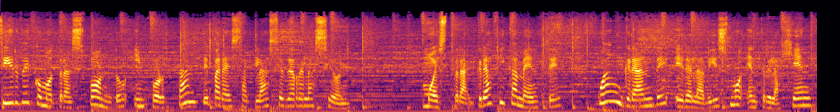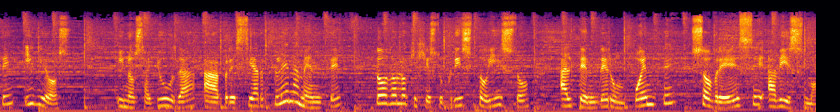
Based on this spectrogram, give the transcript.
sirve como trasfondo importante para esa clase de relación. Muestra gráficamente cuán grande era el abismo entre la gente y Dios y nos ayuda a apreciar plenamente todo lo que Jesucristo hizo al tender un puente sobre ese abismo.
